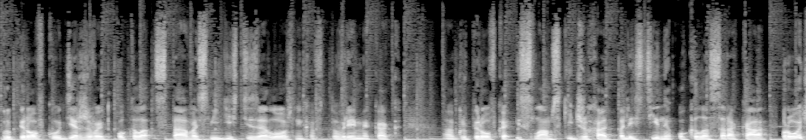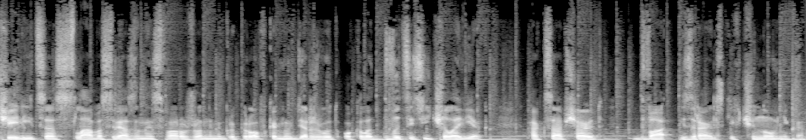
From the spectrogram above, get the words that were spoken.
группировка удерживает около 180 заложников, в то время как группировка «Исламский джихад Палестины» около 40. Прочие лица, слабо связанные с вооруженными группировками, удерживают около 20 человек, как сообщают два израильских чиновника.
